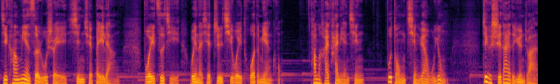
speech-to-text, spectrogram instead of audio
嵇康面色如水，心却悲凉，不为自己，为那些稚气未脱的面孔。他们还太年轻，不懂请愿无用。这个时代的运转，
